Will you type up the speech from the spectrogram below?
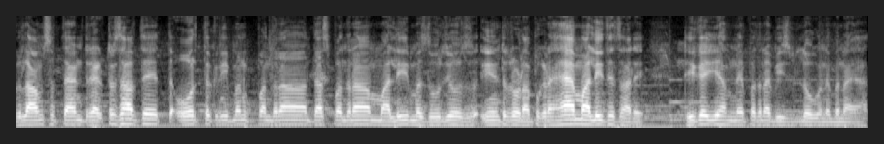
गुलाम सप्तान डायरेक्टर साहब थे त- और तकरीबन पंद्रह दस पंद्रह माली मजदूर जो ईंट रोड़ा पकड़ा है माली थे सारे। ठीक है ये हमने पंद्रह बीस लोगों ने बनाया।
